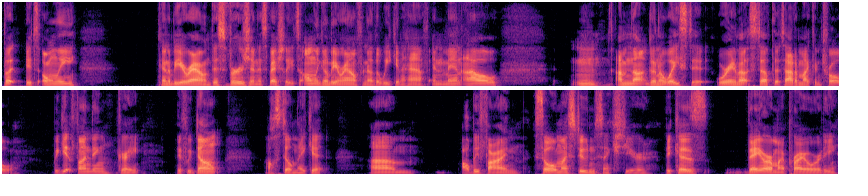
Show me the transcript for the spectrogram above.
But it's only going to be around this version especially. It's only going to be around for another week and a half. And man, I'll mm, I'm not going to waste it worrying about stuff that's out of my control. We get funding, great. If we don't, I'll still make it. Um, I'll be fine. So will my students next year because they are my priority.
